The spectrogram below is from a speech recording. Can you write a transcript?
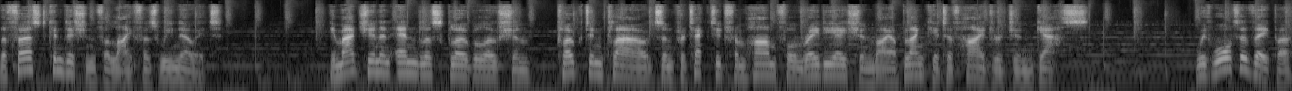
the first condition for life as we know it. Imagine an endless global ocean, cloaked in clouds and protected from harmful radiation by a blanket of hydrogen gas. With water vapor,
